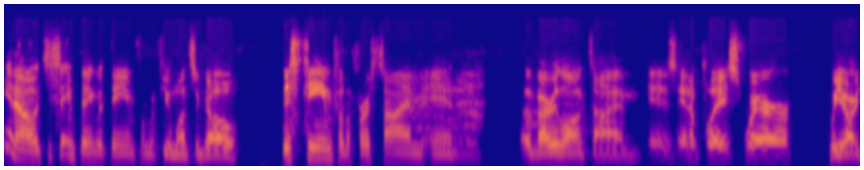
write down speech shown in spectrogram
you know, it's the same thing with Dame from a few months ago. This team, for the first time in a very long time, is in a place where we are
